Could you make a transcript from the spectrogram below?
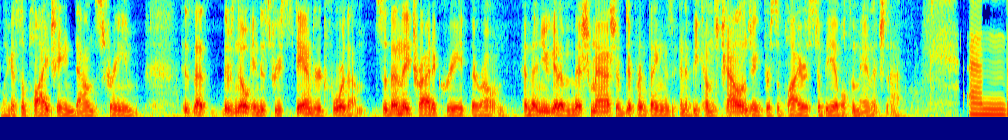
like a supply chain downstream, is that there's no industry standard for them. So then they try to create their own. And then you get a mishmash of different things, and it becomes challenging for suppliers to be able to manage that and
